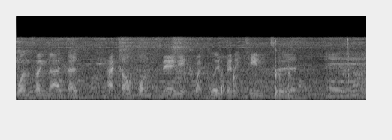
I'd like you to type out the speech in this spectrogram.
one thing that I did pick up on very quickly when it came to uh,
